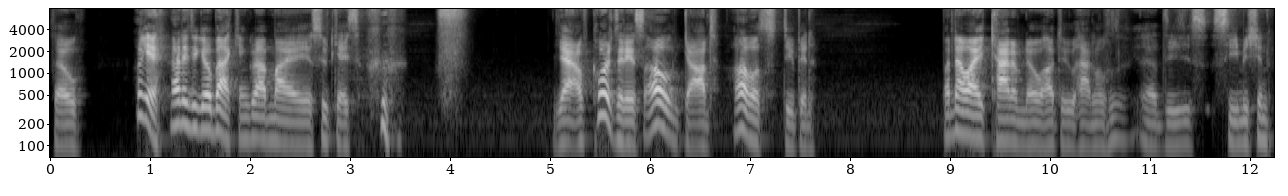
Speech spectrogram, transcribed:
So, okay, I need to go back and grab my suitcase. yeah, of course it is. Oh god, I was stupid. But now I kind of know how to handle uh, the C mission.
